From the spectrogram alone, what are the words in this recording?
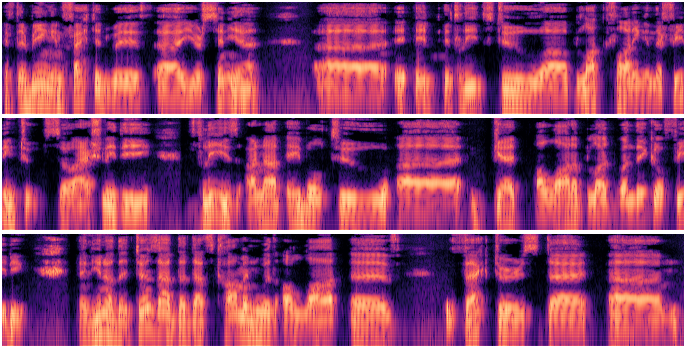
if they're being infected with uh, Yersinia, it, it, it leads to uh, blood clotting in their feeding tubes. So actually, the fleas are not able to uh, get a lot of blood when they go feeding. And, you know, it turns out that that's common with a lot of vectors that um,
